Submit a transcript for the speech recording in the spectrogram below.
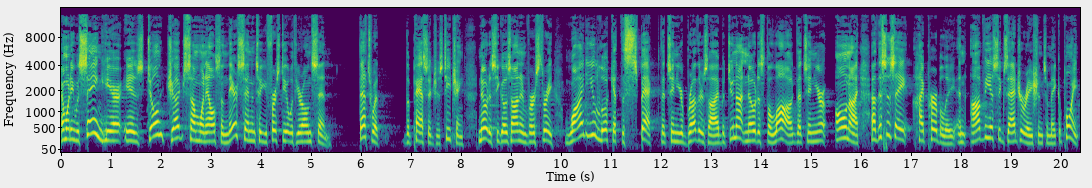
And what he was saying here is don't judge someone else and their sin until you first deal with your own sin. That's what the passage is teaching. Notice he goes on in verse 3 Why do you look at the speck that's in your brother's eye, but do not notice the log that's in your own eye? Now, this is a hyperbole, an obvious exaggeration to make a point.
